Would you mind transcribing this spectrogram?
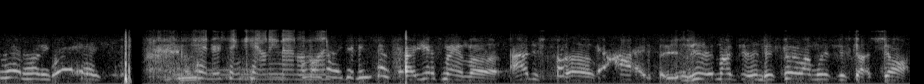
911, honey. Henderson County 911. Uh, yes, ma'am. Uh, I just, uh, my, this girl I'm with just got shot.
